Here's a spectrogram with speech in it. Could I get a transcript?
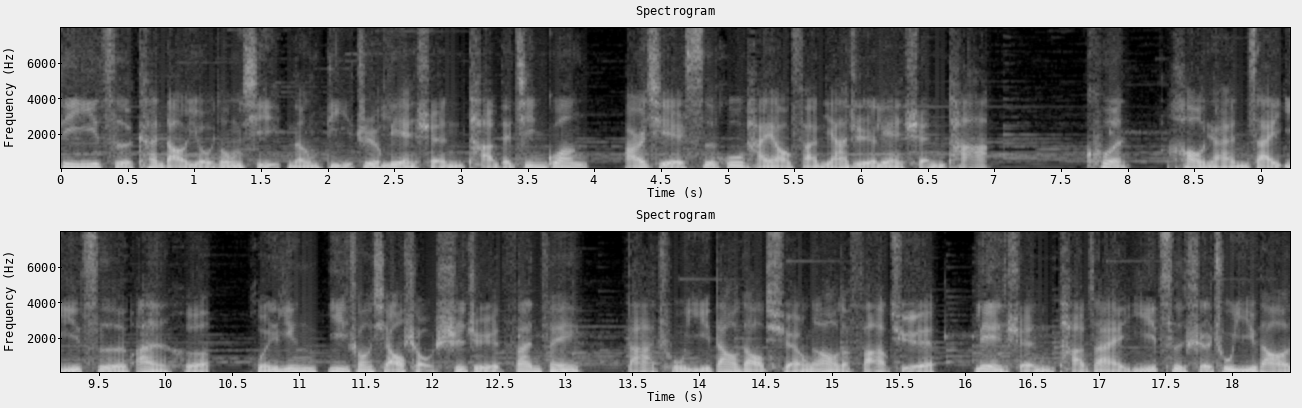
第一次看到有东西能抵制炼神塔的金光，而且似乎还要反压制炼神塔。困，浩然再一次暗合，魂婴一双小手食指翻飞，打出一道道玄奥的法诀。炼神塔再一次射出一道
